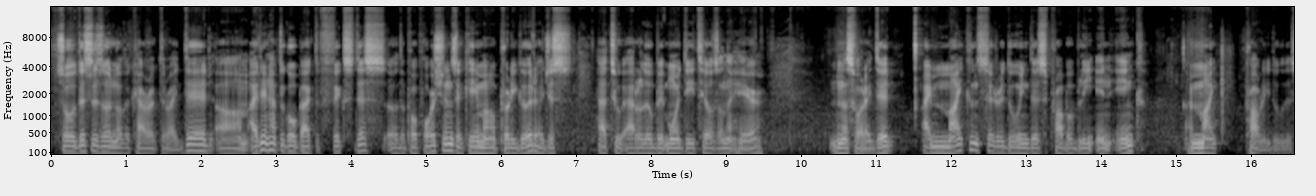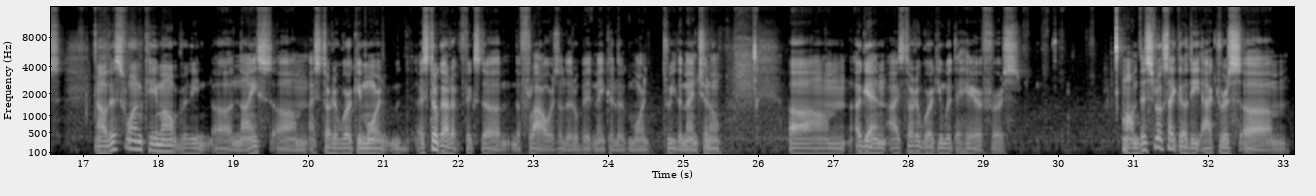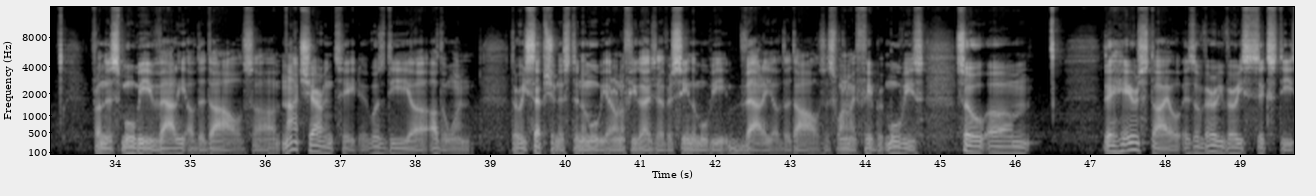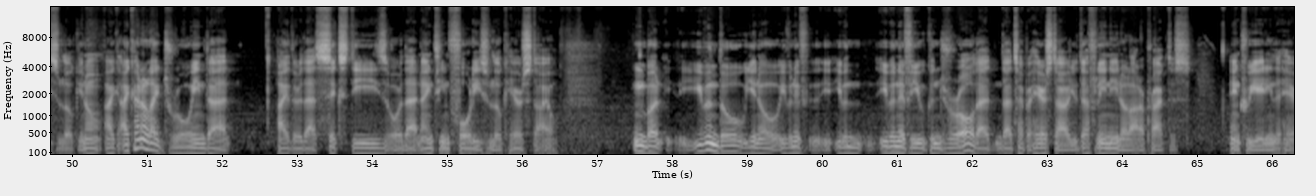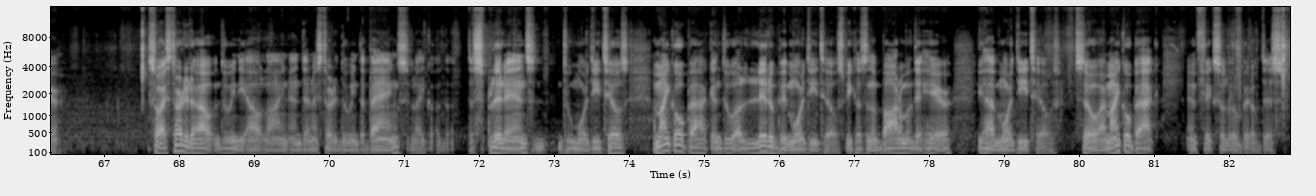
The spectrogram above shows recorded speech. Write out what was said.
So this is another character I did. Um, I didn't have to go back to fix this, uh, the proportions. It came out pretty good. I just had to add a little bit more details on the hair. And that's what I did. I might consider doing this probably in ink. I might probably do this. Now this one came out really uh, nice. Um, I started working more. I still got to fix the, the flowers a little bit, make it look more three-dimensional. Um, again, I started working with the hair first. Um, this looks like uh, the actress um, from this movie Valley of the Dolls. Uh, not Sharon Tate. It was the uh, other one the receptionist in the movie. I don't know if you guys ever seen the movie Valley of the Dolls. It's one of my favorite movies. So um, the hairstyle is a very very 60s look you know i, I kind of like drawing that either that 60s or that 1940s look hairstyle but even though you know even if even even if you can draw that that type of hairstyle you definitely need a lot of practice in creating the hair so I started out doing the outline and then I started doing the bangs, like uh, the, the, split ends, do more details. I might go back and do a little bit more details because in the bottom of the hair, you have more details. So I might go back and fix a little bit of this.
